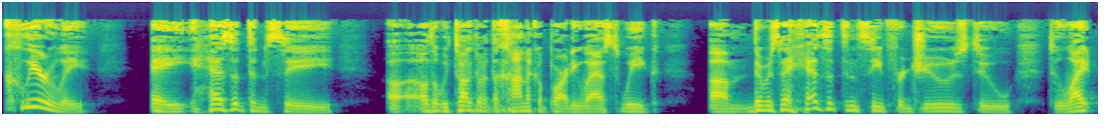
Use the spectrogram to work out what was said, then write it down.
clearly a hesitancy, uh, although we talked about the Hanukkah party last week um, there was a hesitancy for Jews to to light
